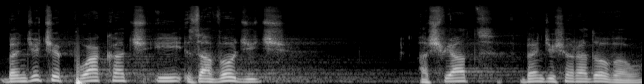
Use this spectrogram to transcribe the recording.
będziecie płakać i zawodzić, a świat będzie się radował.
